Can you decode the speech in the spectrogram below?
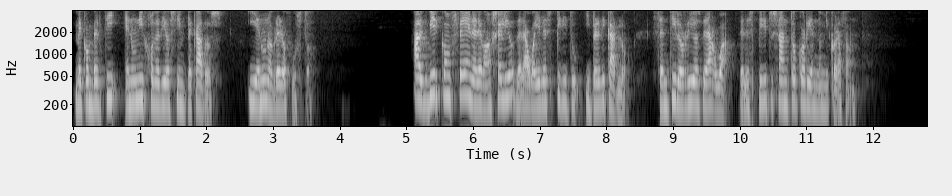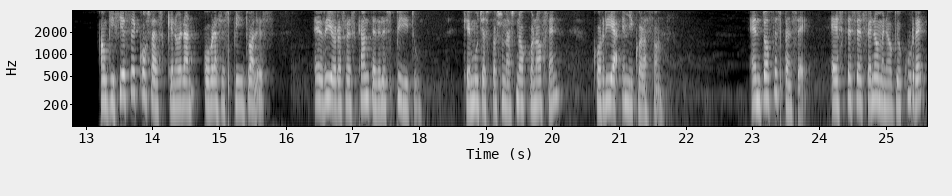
Me convertí en un hijo de Dios sin pecados y en un obrero justo. Al vivir con fe en el Evangelio del agua y el Espíritu y predicarlo, sentí los ríos de agua del Espíritu Santo corriendo en mi corazón. Aunque hiciese cosas que no eran obras espirituales, el río refrescante del Espíritu, que muchas personas no conocen, corría en mi corazón. Entonces pensé, este es el fenómeno que ocurre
